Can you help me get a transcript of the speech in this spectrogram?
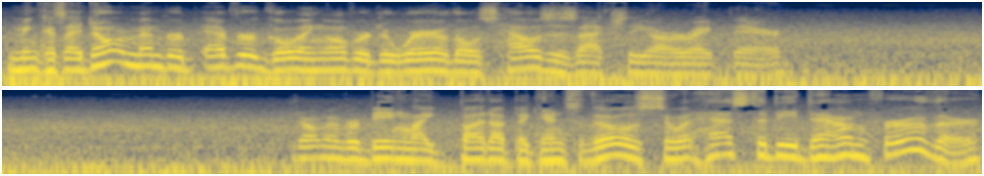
I mean, because I don't remember ever going over to where those houses actually are right there. I don't remember being like butt up against those, so it has to be down further.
